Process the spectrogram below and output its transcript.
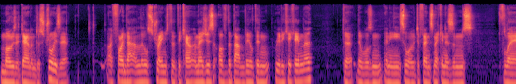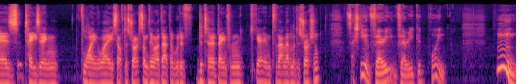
mows it down and destroys it. I find that a little strange that the countermeasures of the Batmobile didn't really kick in there. That there wasn't any sort of defense mechanisms, flares, tasing, flying away, self destruct, something like that that would have deterred Bane from getting to that level of destruction. It's actually a very, very good point. Hmm.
